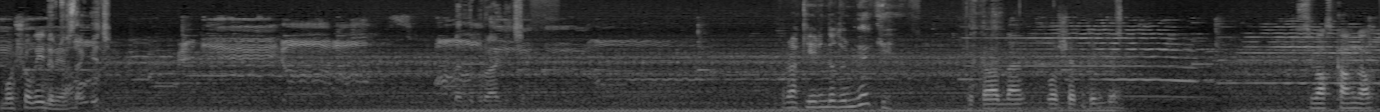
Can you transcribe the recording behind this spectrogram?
Boş yol iyidir ya. Sen geç. Ben de buraya geçeyim. Burak yerinde durmuyor ki. Yok abi ben boş hep gidiyorum. Sivas Kangal.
